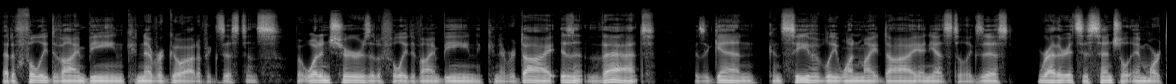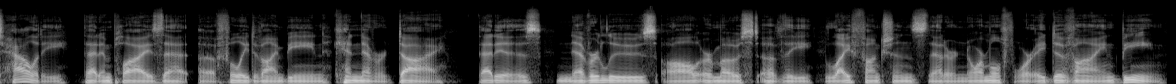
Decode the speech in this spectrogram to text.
that a fully divine being can never go out of existence. But what ensures that a fully divine being can never die isn't that, because again, conceivably one might die and yet still exist. Rather, it's essential immortality that implies that a fully divine being can never die. That is, never lose all or most of the life functions that are normal for a divine being.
